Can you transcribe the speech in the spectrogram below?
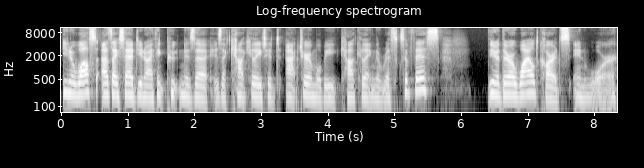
you know, whilst as I said, you know, I think Putin is a is a calculated actor and will be calculating the risks of this. You know, there are wild cards in war.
